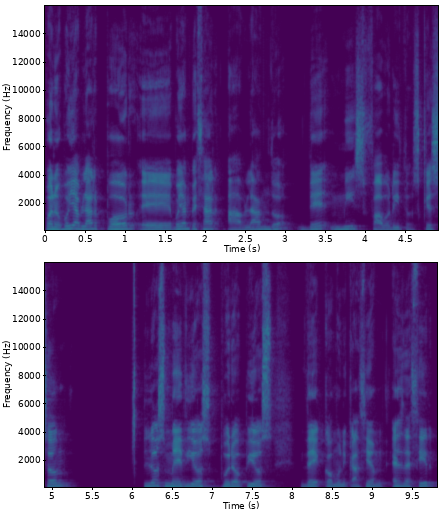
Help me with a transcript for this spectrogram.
Bueno, voy a hablar por. Eh, voy a empezar hablando de mis favoritos, que son los medios propios de comunicación, es decir,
